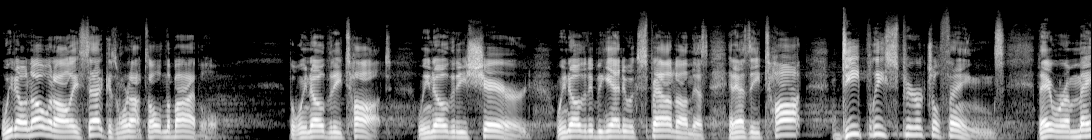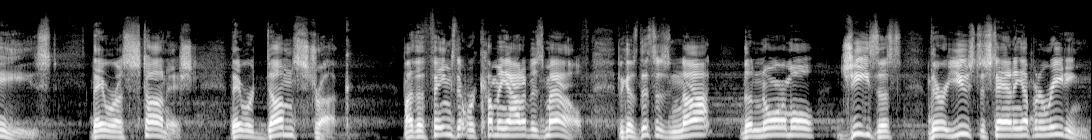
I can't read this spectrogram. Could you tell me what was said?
We don't know what all he said because we're not told in the Bible, but we know that he taught. We know that he shared. We know that he began to expound on this. And as he taught deeply spiritual things, they were amazed. They were astonished. They were dumbstruck by the things that were coming out of his mouth because this is not the normal Jesus they're used to standing up and reading.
